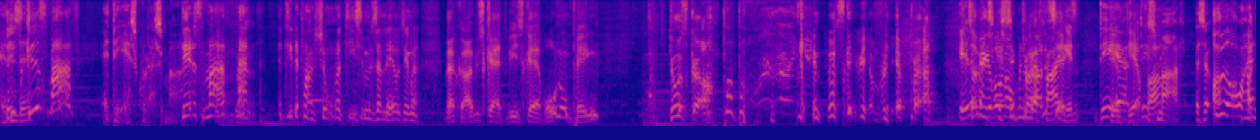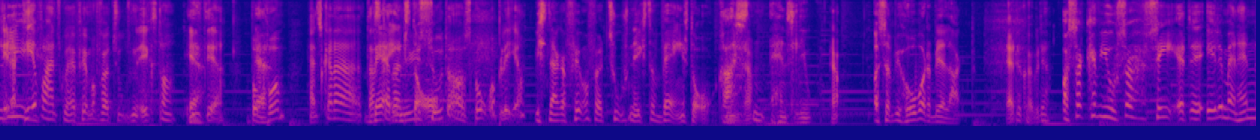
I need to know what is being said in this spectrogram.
Det er skide smart. Ja, det er sgu da smart. Det er da smart, mand. At de der pensioner, de er simpelthen så lave til mig. Hvad gør vi, skat? Vi skal bruge nogle penge. Du skal op på bordet. Nu skal vi have flere børn. Eller man vi skal kan få simpelthen være far igen. Det er- jo det er smart. Altså, Og- udover og han det er lige- derfor, han skulle have 45.000 ekstra Ja. lige der. Bum, Ja. bum. Han skal der, der Hver skal der nye år. sutter og sko og blære. Vi snakker 45.000 ekstra hver eneste år, resten af hans liv. Ja. Og så vi håber, der bliver langt. Ja, det gør vi der. Og så kan vi jo så se, at uh, Ellemann han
